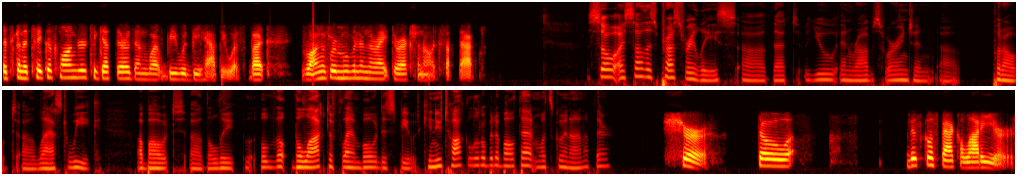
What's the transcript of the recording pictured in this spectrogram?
it's going to take us longer to get there than what we would be happy with. But as long as we're moving in the right direction, I'll accept that. So I saw this press release uh, that you and Rob Swearingen uh, put out uh, last week about uh, the, le- the the Lac du Flambeau dispute. Can you talk a little bit about that and what's going on up there? Sure. So this goes back a lot of years,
